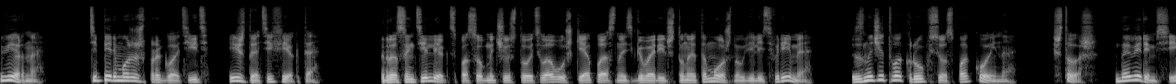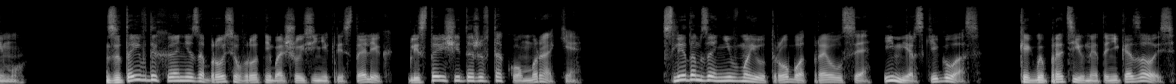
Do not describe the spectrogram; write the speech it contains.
Верно. Теперь можешь проглотить и ждать эффекта. Раз интеллект, способный чувствовать ловушки и опасность, говорит, что на это можно уделить время, значит, вокруг все спокойно. Что ж, доверимся ему. Затаив дыхание, забросил в рот небольшой синий кристаллик, блистающий даже в таком мраке. Следом за ним в мою трубу отправился и мерзкий глаз. Как бы противно это ни казалось,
